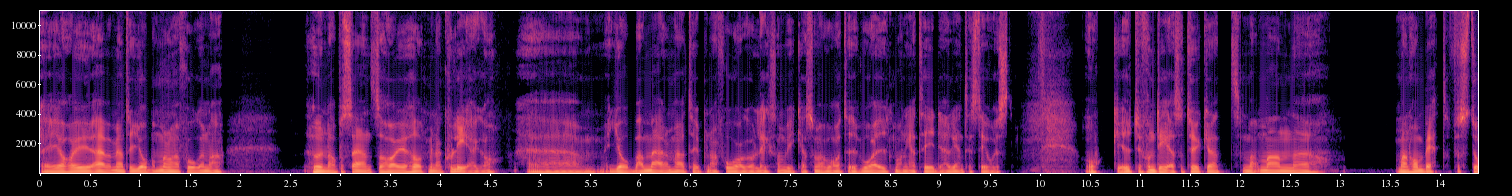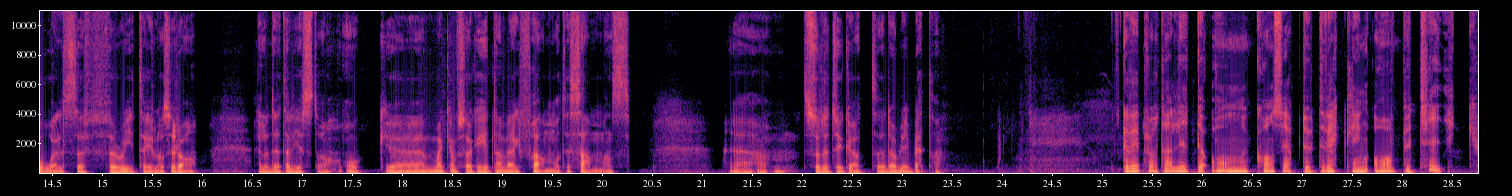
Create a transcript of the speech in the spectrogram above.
Jag har ju, även om jag inte jobbar med de här frågorna 100 procent, så har jag hört mina kollegor eh, jobba med de här typerna av frågor, liksom vilka som har varit våra utmaningar tidigare rent historiskt. Och utifrån det så tycker jag att man, man, man har en bättre förståelse för retailers idag, eller detaljister, och eh, man kan försöka hitta en väg framåt tillsammans. Eh, Så det tycker jag att det har blivit bättre. Ska vi prata lite om konceptutveckling av butik?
